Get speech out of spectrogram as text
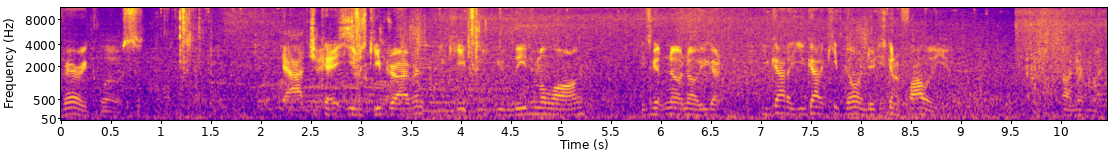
very close. Gotcha. Okay, you just keep driving. You keep you lead him along. He's gonna no no you got you gotta you gotta keep going, dude. He's gonna follow you. Oh, never mind.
